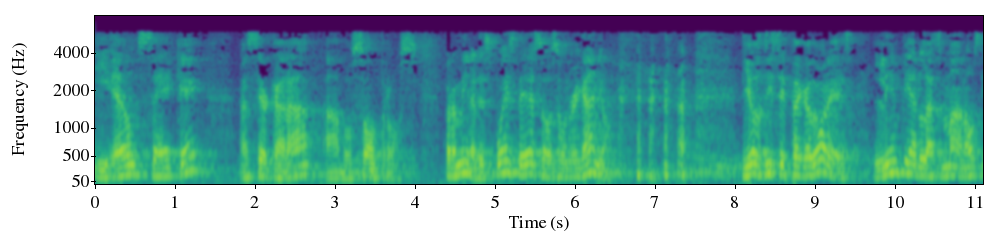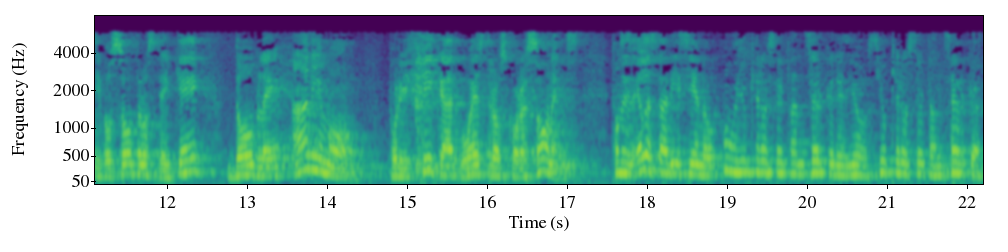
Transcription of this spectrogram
y Él se que acercará a vosotros. Pero mira, después de eso es un regaño. Dios dice, pecadores, limpiad las manos y vosotros de qué? Doble ánimo. Purificad vuestros corazones. Entonces Él está diciendo, oh, yo quiero ser tan cerca de Dios, yo quiero ser tan cerca,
